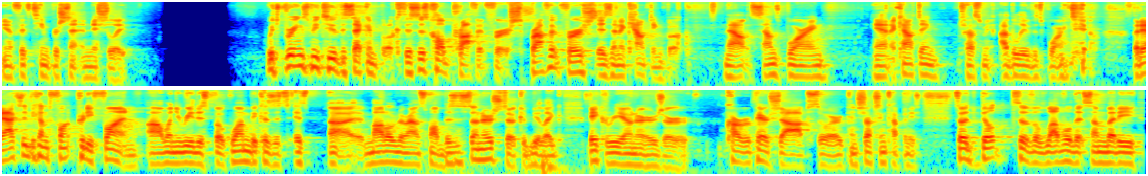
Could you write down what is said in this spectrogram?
you know, 15% initially. Which brings me to the second book. This is called Profit First. Profit First is an accounting book. Now, it sounds boring, and accounting, trust me, I believe it's boring too. But it actually becomes fun, pretty fun uh, when you read this book. One, because it's, it's uh, modeled around small business owners. So it could be like bakery owners or car repair shops or construction companies. So it's built to the level that somebody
